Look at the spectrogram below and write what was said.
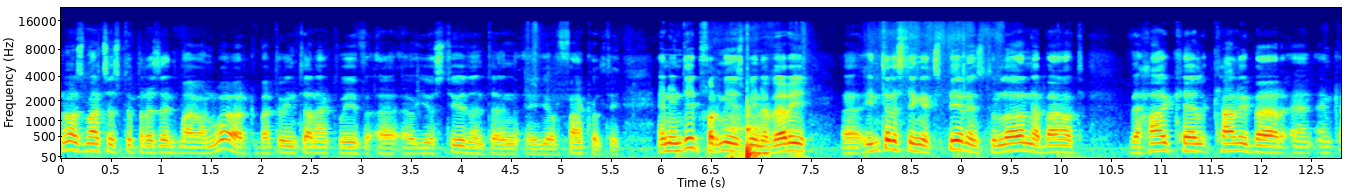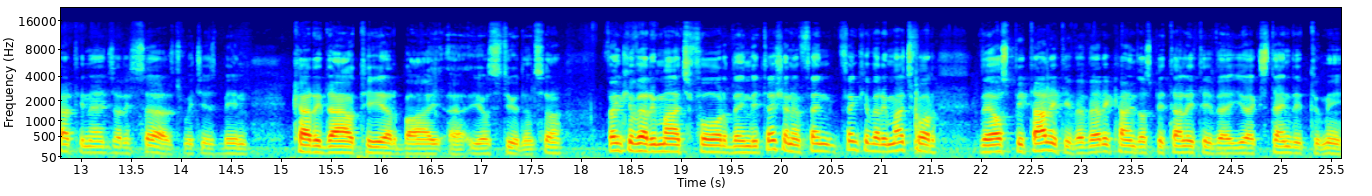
not as much as to present my own work, but to interact with uh, uh your student and uh, your faculty. And indeed, for me, it's been a very uh, interesting experience to learn about the high cal caliber and, and cutting-edge research which has been carried out here by uh, your students. So thank you very much for the invitation and thank you very much for the hospitality, the very kind hospitality that you extended to me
